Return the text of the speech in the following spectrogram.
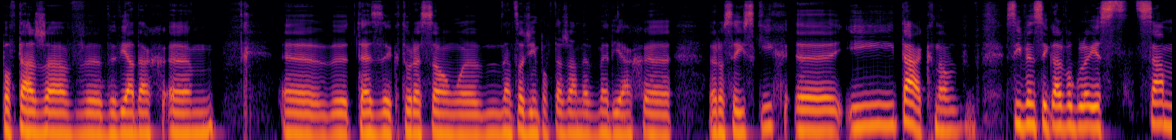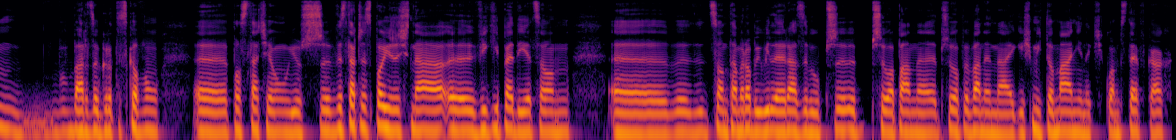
powtarza w wywiadach tezy, które są e, na co dzień powtarzane w mediach e, rosyjskich. I tak, no, Steven Seagal w ogóle jest sam bardzo groteskową postacią. Już wystarczy spojrzeć na Wikipedię, co on, co on tam robił, ile razy był przy, przyłapany, przyłapywany na jakiejś mitomanii, na jakichś kłamstewkach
